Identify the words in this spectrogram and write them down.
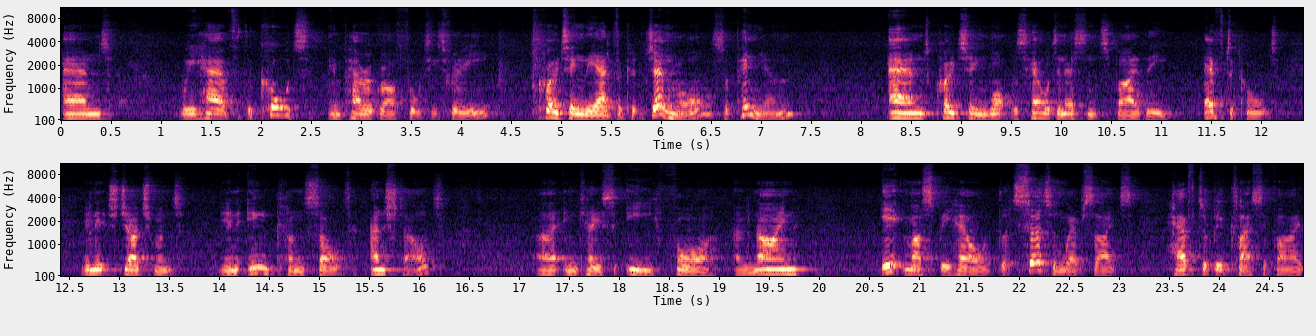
and we have the court in paragraph 43 quoting the Advocate General's opinion and quoting what was held in essence by the EFTA Court in its judgment in Inconsult Anstalt, uh, in case E409, it must be held that certain websites have to be classified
